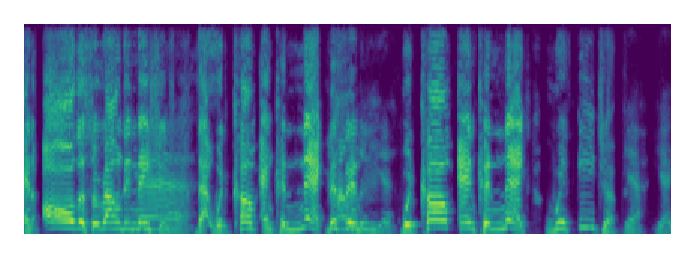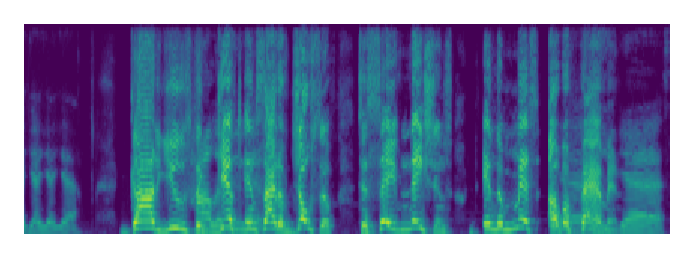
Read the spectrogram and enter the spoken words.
and all the surrounding nations that would come and connect. Listen, Hallelujah. would come and connect with Egypt. Yeah. Yeah. Yeah. Yeah. Yeah. God used the gift inside of Joseph to save nations in the midst of a famine. Yes.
